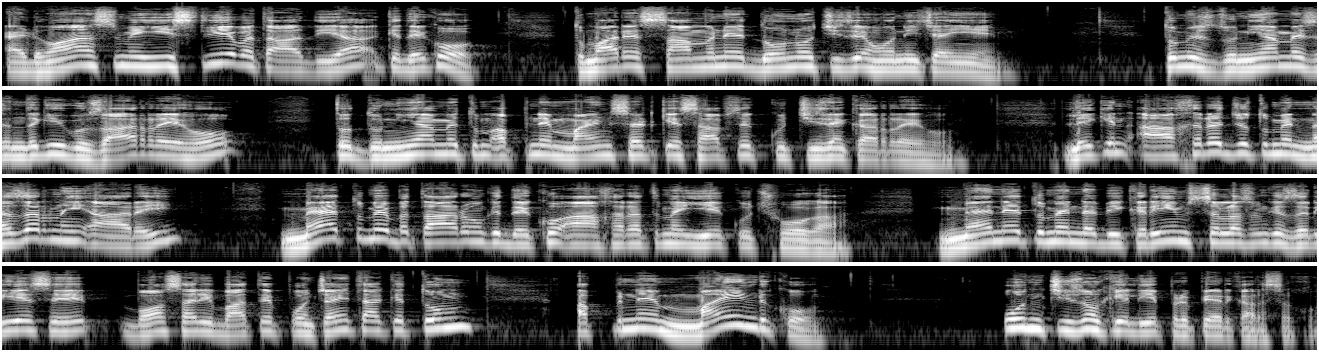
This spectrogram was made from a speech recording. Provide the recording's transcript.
ایڈوانس میں اس لیے بتا دیا کہ دیکھو، تمہارے سامنے دونوں چیزیں ہونی چاہیے۔ تم اس دنیا میں زندگی گزار رہے ہو، تو دنیا میں تم اپنے مائنڈ سیٹ کے حساب سے کچھ چیزیں کر رہے ہو۔ لیکن آخرت جو تمہیں نظر نہیں آ رہی، میں تمہیں بتا رہا ہوں کہ دیکھو، آخرت میں یہ کچھ ہوگا۔ میں نے تمہیں نبی کریم صلی اللہ علیہ وسلم کے ذریعے سے بہت ساری باتیں پہنچائیں تاکہ تم اپنے مائنڈ کو ان چیزوں کے لیے پریپیئر کر سکو۔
